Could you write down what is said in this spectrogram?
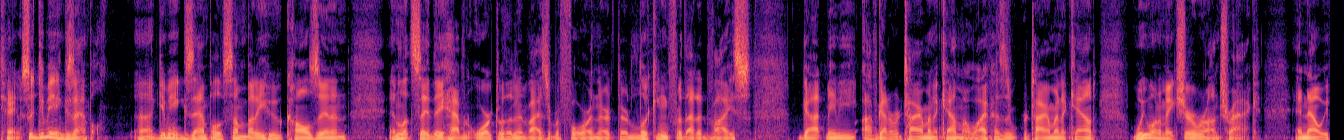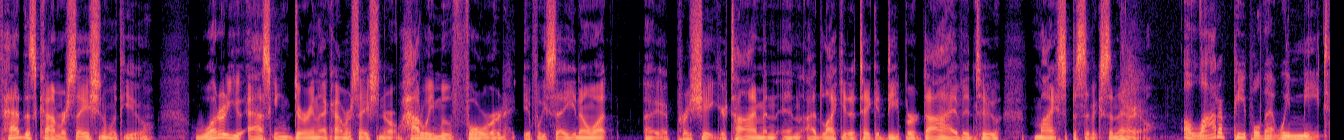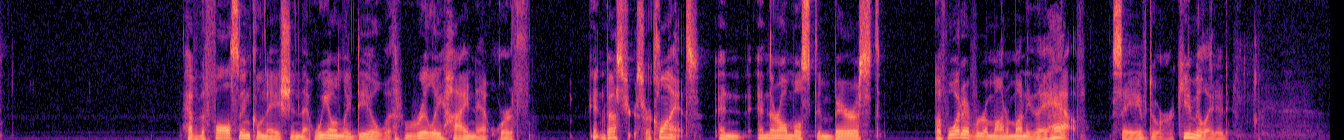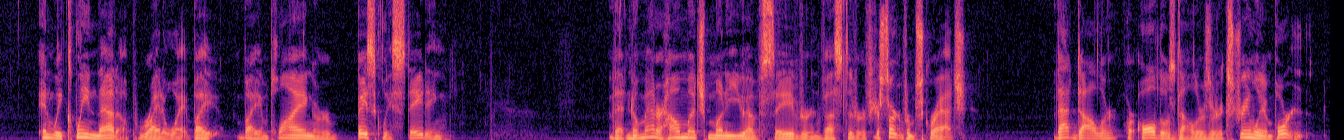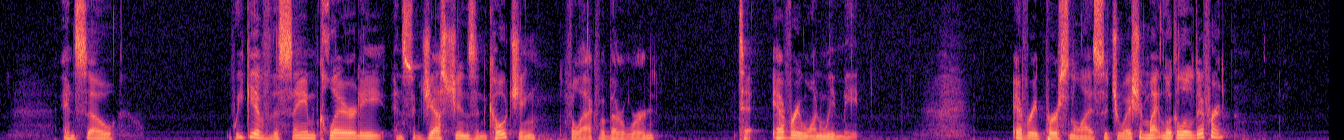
Okay, so give me an example. Uh, give me an example of somebody who calls in and and let's say they haven't worked with an advisor before and they're they're looking for that advice. Got maybe I've got a retirement account, my wife has a retirement account. We want to make sure we're on track. And now we've had this conversation with you. What are you asking during that conversation, or how do we move forward if we say, you know what, I appreciate your time and, and I'd like you to take a deeper dive into my specific scenario? A lot of people that we meet have the false inclination that we only deal with really high net worth investors or clients, and, and they're almost embarrassed of whatever amount of money they have saved or accumulated. And we clean that up right away by, by implying or basically stating that no matter how much money you have saved or invested, or if you're starting from scratch, that dollar or all those dollars are extremely important. And so we give the same clarity and suggestions and coaching, for lack of a better word, to everyone we meet. Every personalized situation might look a little different,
